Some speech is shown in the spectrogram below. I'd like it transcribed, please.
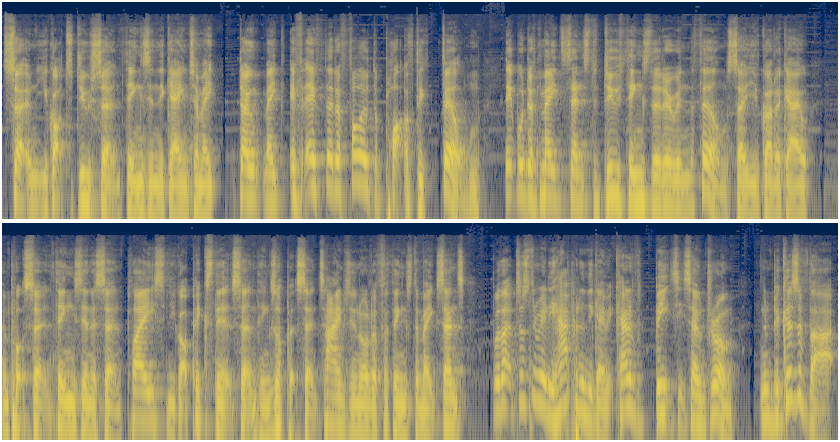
certain you've got to do certain things in the game to make don't make if, if they'd have followed the plot of the film, it would have made sense to do things that are in the film. So you've got to go and put certain things in a certain place and you've got to pick certain things up at certain times in order for things to make sense. But that doesn't really happen in the game. It kind of beats its own drum. And because of that,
